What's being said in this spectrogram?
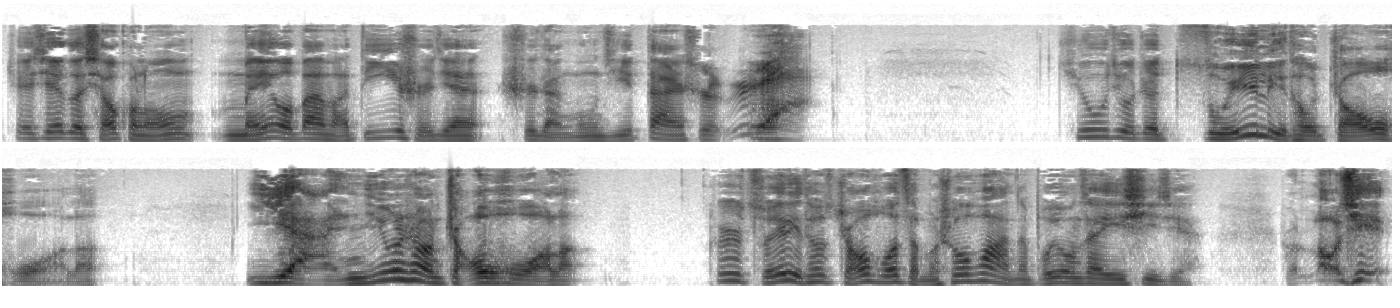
这些个小恐龙没有办法第一时间施展攻击，但是啾啾这嘴里头着火了，眼睛上着火了，可是嘴里头着火怎么说话呢？不用在意细节。说老七，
